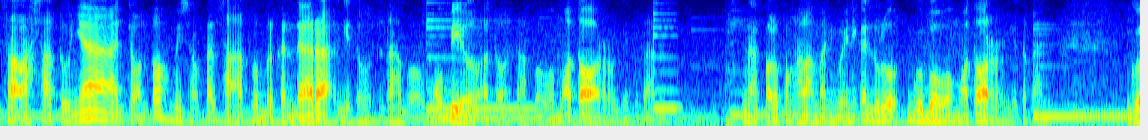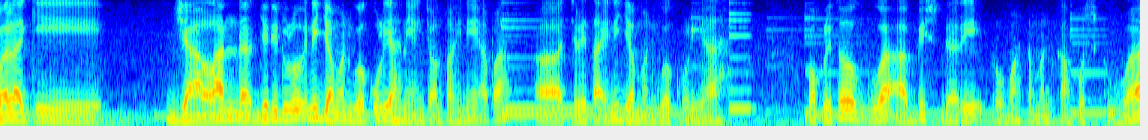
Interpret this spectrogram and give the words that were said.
Salah satunya contoh misalkan saat lo berkendara gitu entah bawa mobil atau entah bawa motor gitu kan. Nah kalau pengalaman gue ini kan dulu gue bawa motor gitu kan. Gue lagi jalan jadi dulu ini zaman gue kuliah nih yang contoh ini apa uh, cerita ini zaman gue kuliah waktu itu gue abis dari rumah teman kampus gue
